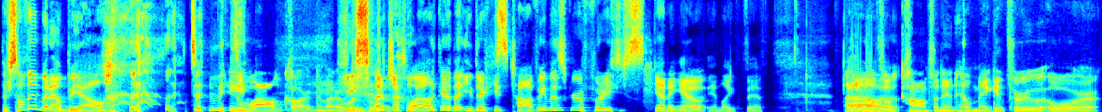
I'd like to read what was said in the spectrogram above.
there's something about MBL to me. He's a wild card, no matter what he's he such a wild card that either he's topping this group or he's just getting out in like fifth. I don't know if Uh, I'm confident he'll make it through, or,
